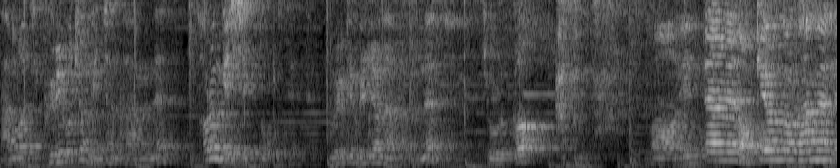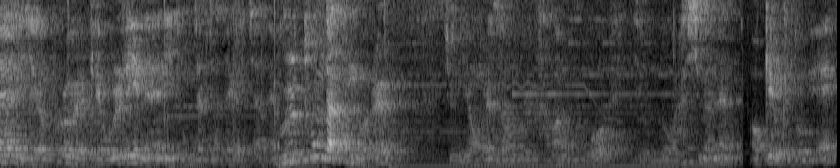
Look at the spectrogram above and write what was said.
나머지 그리고 좀 괜찮다 하면은 30개씩 또 5세트 뭐 이렇게 늘려나가면은 좋을 것 같습니다. 어, 일단은 어깨 운동 하면은 이제 옆으로 이렇게 올리는 이 동작 자세가 있잖아요. 물통 같은 거를 좀 이용을 해서 물을 담아놓고 이제 운동을 하시면은 어깨 운동에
